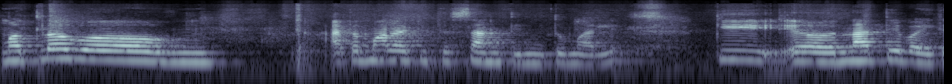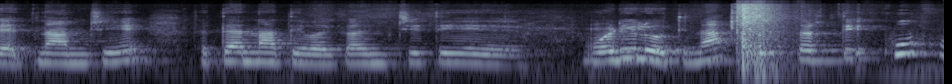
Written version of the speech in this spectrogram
मतलब आता मराठीतच सांगते मी तुम्हाला की नातेवाईक आहेत ना आमचे तर त्या नातेवाईकांचे ते वडील होते ना तर ते खूप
